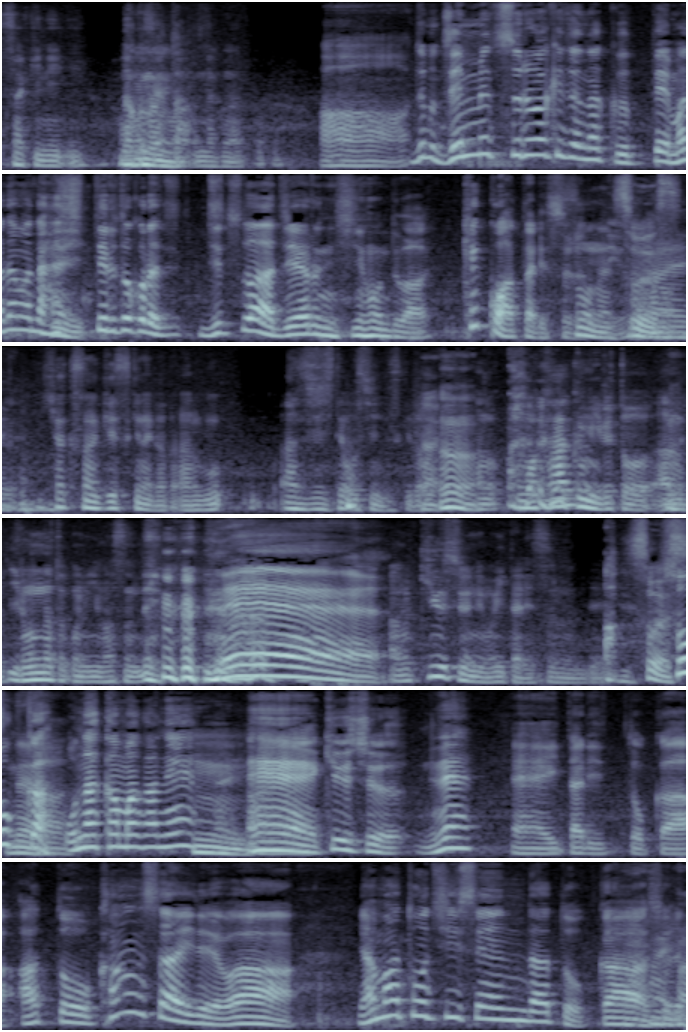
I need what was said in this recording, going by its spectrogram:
先になくなった。なくなったと。ああ、でも全滅するわけじゃなくって、まだまだ走ってるところは、じ実は JR 西日本では結構あったりする。そうなんです。ね。103系好きな方あのご安心してほしいんですけど、はいあの細かく見るとあのいろんなところにいますんで。ねえ。あの九州にもいたりするんで。あ、そうですね。そっか、お仲間がね、うん。えー九州にね、えーいたりとか、あと関西では大和路線だとか、はい。それか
